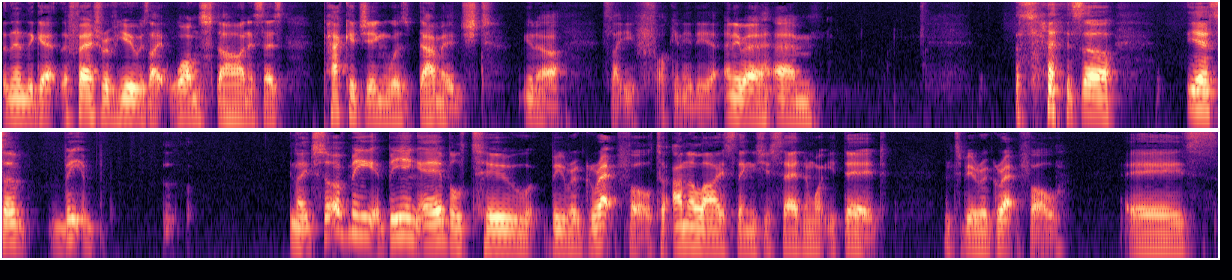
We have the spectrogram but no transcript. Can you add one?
and then they get the first review is like one star, and it says packaging was damaged, you know, it's like you fucking idiot. Anyway, um, so yeah, so be like sort of me being able to be regretful, to analyze things you said and what you did, and to be regretful, is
